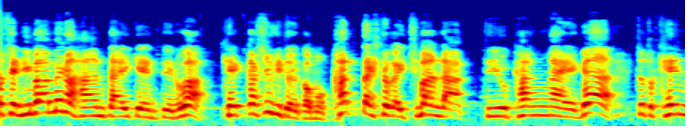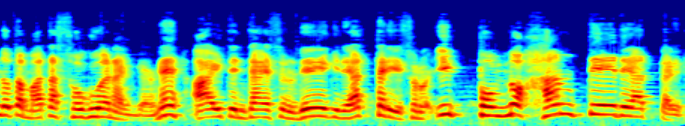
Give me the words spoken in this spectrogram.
そして2番目の反対意見っていうのが、結果主義というかもう勝った人が一番だっていう考えが、ちょっと剣道とはまたそぐわないんだよね。相手に対する礼儀であったり、その一本の判定であったり、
